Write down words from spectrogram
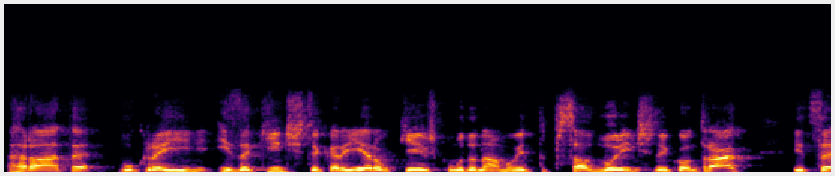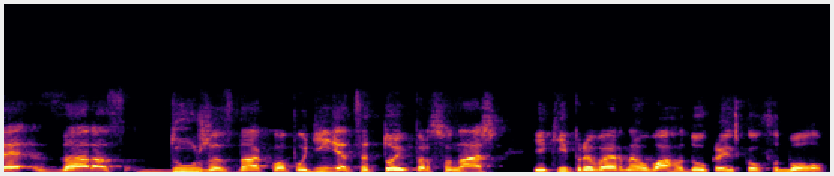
грати в Україні і закінчити кар'єру в київському Динамо. Він підписав дворічний контракт. І це зараз дуже знакова подія. Це той персонаж, який приверне увагу до українського футболу.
